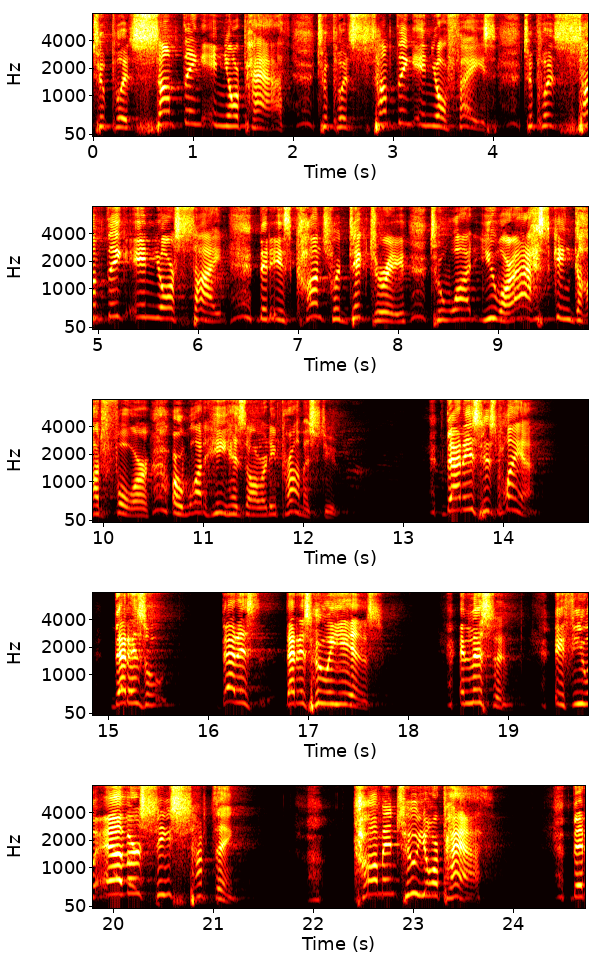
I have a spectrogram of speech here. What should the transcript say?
to put something in your path to put something in your face to put something in your sight that is contradictory to what you are asking God for or what He has already promised you. That is His plan. That is, that is, that is who He is. And listen, if you ever see something come into your path that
